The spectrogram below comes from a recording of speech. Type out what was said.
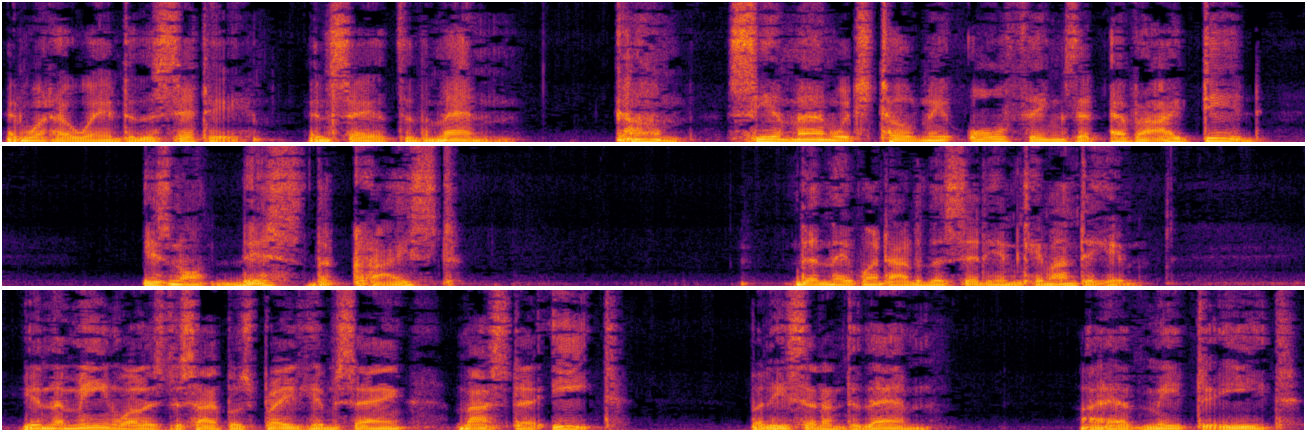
and went her way into the city, and saith to the men, Come, see a man which told me all things that ever I did. Is not this the Christ? Then they went out of the city and came unto him. In the meanwhile his disciples prayed him, saying, Master, eat. But he said unto them, I have meat to eat,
